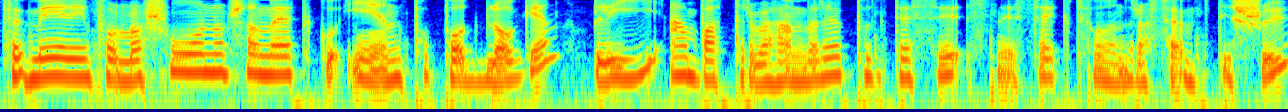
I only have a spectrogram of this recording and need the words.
För mer information om Jeanette, gå in på poddbloggen bliambatterbehandlare.se 257.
